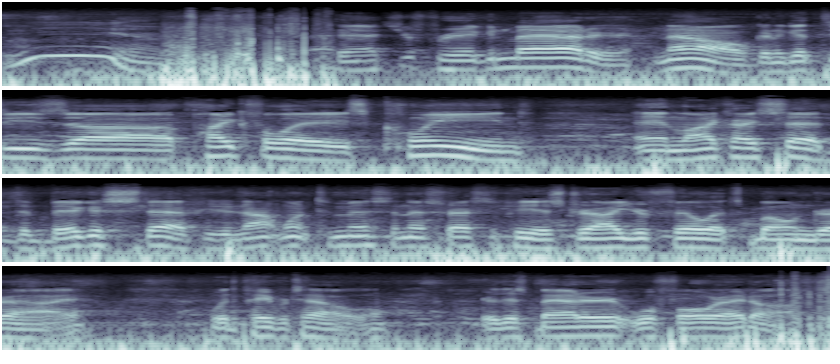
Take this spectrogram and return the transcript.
Yeah. That's your friggin' matter. Now, gonna get these uh, pike fillets cleaned. And like I said, the biggest step you do not want to miss in this recipe is dry your fillets bone dry with a paper towel, or this batter will fall right off.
